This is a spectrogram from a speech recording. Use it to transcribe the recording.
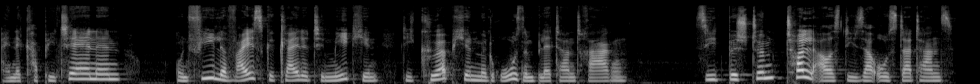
eine Kapitänin und viele weiß gekleidete Mädchen, die Körbchen mit Rosenblättern tragen. Sieht bestimmt toll aus, dieser Ostertanz.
